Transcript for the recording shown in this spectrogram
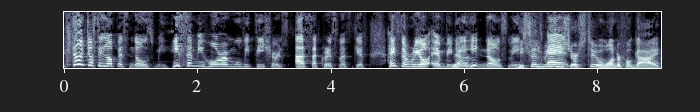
Stellar Justin Lopez knows me. He sent me horror movie T-shirts as a Christmas gift. He's the real MVP. Yeah. He knows me. he sends me And- t-shirts too wonderful guy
